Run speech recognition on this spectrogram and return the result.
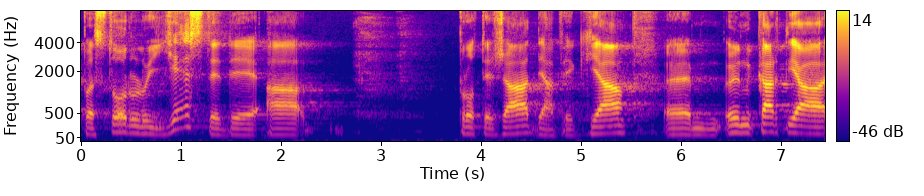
păstorului este de a proteja, de a vechea. În cartea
